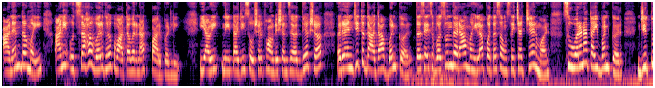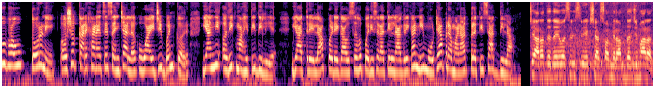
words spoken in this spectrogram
आनंदमयी आणि उत्साहवर्धक वातावरणात पार पडली. यावेळी नेताजी सोशल फाउंडेशनचे अध्यक्ष रणजित दादा बनकर तसेच वसुंधरा महिला पतसंस्थेच्या चेअरमन सुवर्णाताई बनकर जितूभाऊ तोरणे अशोक कारखान्याचे संचालक वाय जी बनकर यांनी अधिक माहिती दिली आहे यात्रेला पडेगावसह परिसरातील नागरिकांनी मोठ्या प्रमाणात प्रतिसाद दिला. आराध्य दैव श्री श्री एकशे आठ स्वामी रामदासजी महाराज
